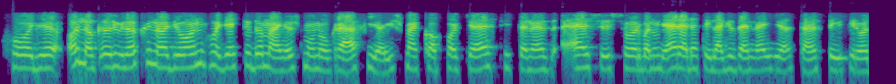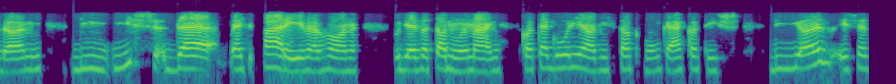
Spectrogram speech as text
hogy annak örülök nagyon, hogy egy tudományos monográfia is megkaphatja ezt, hiszen ez elsősorban ugye eredetileg zenei, aztán szépirodalmi díj is, de egy pár éve van ugye ez a tanulmány kategória, ami szakmunkákat is díjaz, és ez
